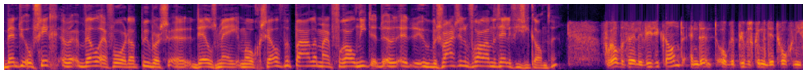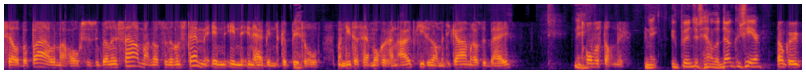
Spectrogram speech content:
Bent u op zich eh, wel ervoor dat pubers deels mee mogen zelf bepalen... maar vooral niet, uw bezwaar zit hem vooral aan de televisiekant, hè? Vooral de televisiekant. En de- ook de pubers kunnen dit ook niet zelf bepalen. Maar hoogstens natuurlijk wel in samenhang als ze er een stem in, in, in hebben in het kapitel. Maar niet dat zij mogen gaan uitkiezen dan met die camera's erbij. Nee. Onverstandig. Nee, uw punt is helder. Dank u zeer. Dank u.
